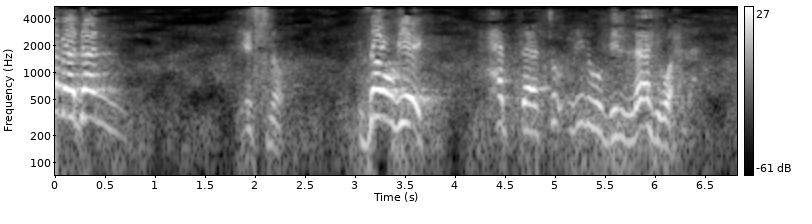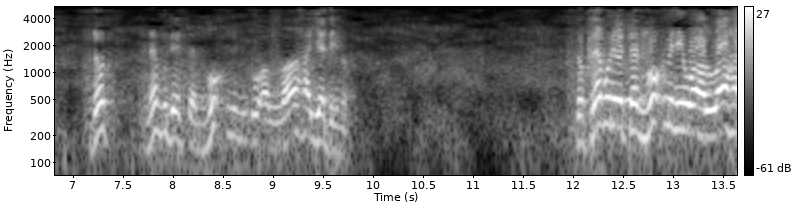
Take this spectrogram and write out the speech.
Ebedan. Isno. زوجك. حتى تؤمنوا بالله وحده. دونك لابد ان مؤمن الله يدينه دونك لابد ان مؤمن والله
